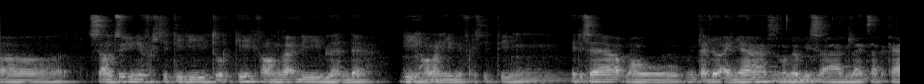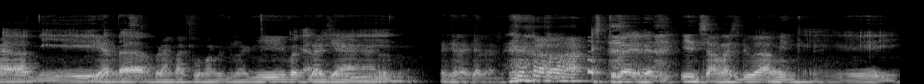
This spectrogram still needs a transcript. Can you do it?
eh Salzburg University di Turki kalau enggak di Belanda di Hmm. Holland University mm. jadi saya mau minta doanya semoga Hmm. bisa dilancarkan amin biar tetap bisa berangkat ke luar negeri lagi buat Amin. belajar dan jalan-jalan S2 ya berarti Insya Allah dua amin Oke.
